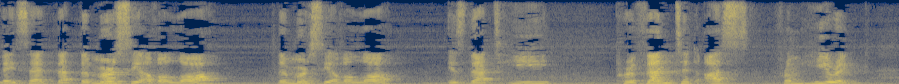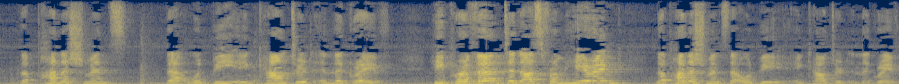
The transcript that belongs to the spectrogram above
they said that the mercy of Allah, the mercy of Allah is that He prevented us from hearing the punishments that would be encountered in the grave. He prevented us from hearing the punishments that would be encountered in the grave.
